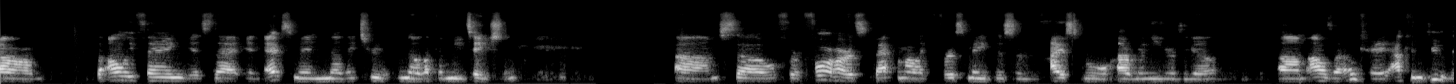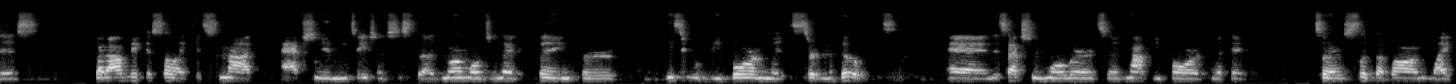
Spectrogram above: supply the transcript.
Um, the only thing is that in X Men, you know, they treat you know, like a mutation. Um, so for Four Hearts, back when I like first made this in high school, however many years ago, um, I was like, okay, I can do this, but I'll make it so like it's not actually a mutation. It's just a normal genetic thing for these people to be born with certain abilities. And it's actually more rare to not be born with it. So I just looked up on like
